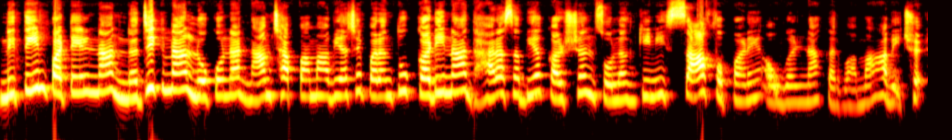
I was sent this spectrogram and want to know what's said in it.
નીતિન પટેલના નજીકના લોકોના નામ છાપવામાં આવ્યા છે, પરંતુ કડીના ધારાસભ્ય કરશન સોલંકીની સાફપણે અવગણના કરવામાં આવી છે.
